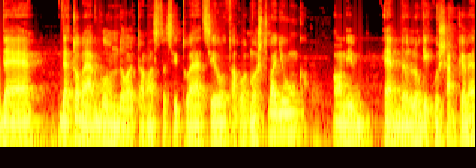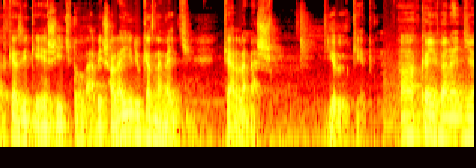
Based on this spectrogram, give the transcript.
de, de tovább gondoltam azt a szituációt, ahol most vagyunk, ami ebből logikusan következik, és így tovább. És ha leírjuk, ez nem egy kellemes jövőkép. A könyvben egy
